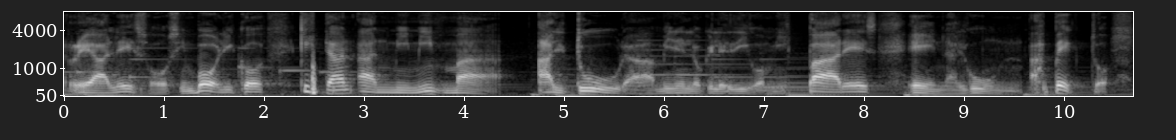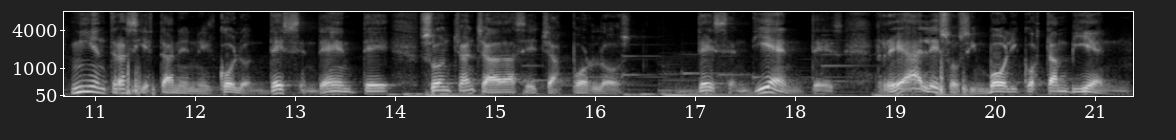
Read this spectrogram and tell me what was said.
reales o simbólicos, que están a mi misma altura, miren lo que les digo, mis pares en algún aspecto, mientras si están en el colon descendente, son chanchadas hechas por los descendientes, reales o simbólicos también.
